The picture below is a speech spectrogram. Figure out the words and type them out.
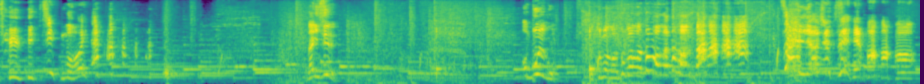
데미지 뭐야? nice! 어 뭐야 이거? 어, 도망가 도망가 도망가 도망가! 살려주세요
